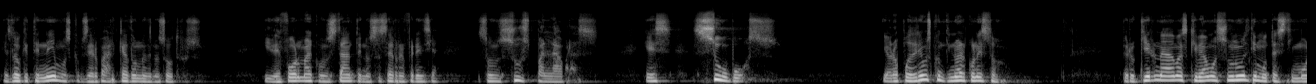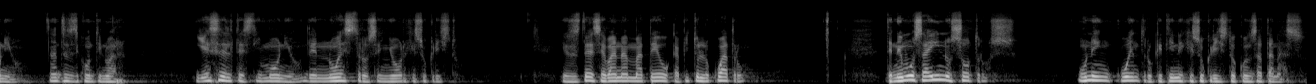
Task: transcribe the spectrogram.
Es lo que tenemos que observar cada uno de nosotros. Y de forma constante nos hace referencia, son sus palabras, es su voz. Y ahora podríamos continuar con esto, pero quiero nada más que veamos un último testimonio antes de continuar. Y ese es el testimonio de nuestro Señor Jesucristo. Y ustedes se van a Mateo capítulo 4, tenemos ahí nosotros un encuentro que tiene Jesucristo con Satanás,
